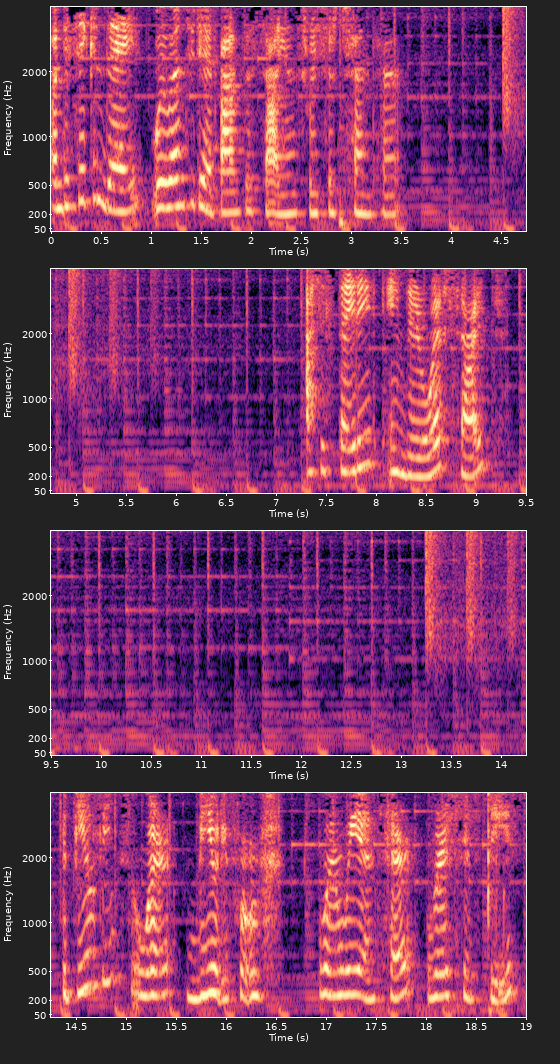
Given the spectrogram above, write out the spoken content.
On the second day, we went to the Advanced Science Research Center. As stated in their website, The buildings were beautiful. When we entered, we received this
